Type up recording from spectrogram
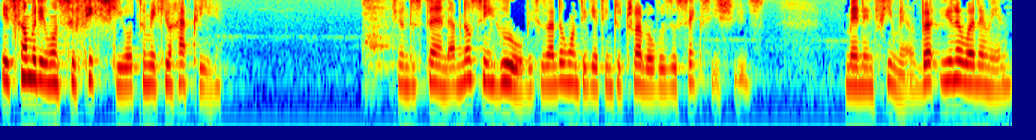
is somebody wants to fix you or to make you happy. Do you understand? I'm not saying who because i don't want to get into trouble with the sex issues men and female but you know what i mean?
